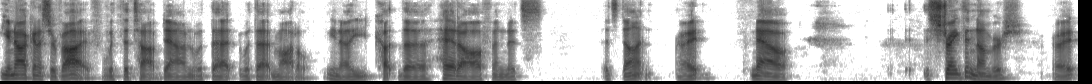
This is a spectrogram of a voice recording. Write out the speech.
you're not going to survive with the top down with that with that model. You know you cut the head off and it's it's done right? Now strength in numbers right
